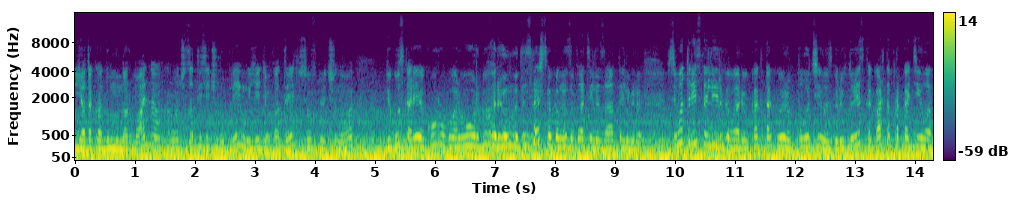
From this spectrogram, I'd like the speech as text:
И я такая думаю, нормально, короче, за тысячу рублей мы едем в отель, все включено бегу скорее к Уру, говорю, Ур, говорю, ты знаешь, сколько мы заплатили за отель? Говорю, всего 300 лир, говорю, как так говорю, получилось? Говорю, турецкая карта прокатила,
